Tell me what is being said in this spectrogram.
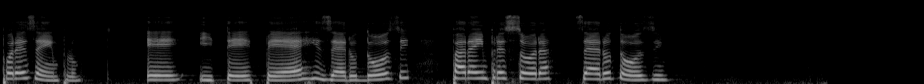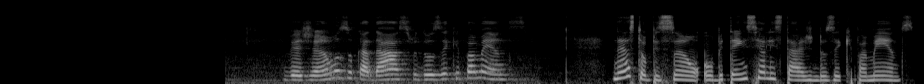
Por exemplo, EITPR 012 para a impressora 012. Vejamos o cadastro dos equipamentos. Nesta opção, obtém-se a listagem dos equipamentos,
